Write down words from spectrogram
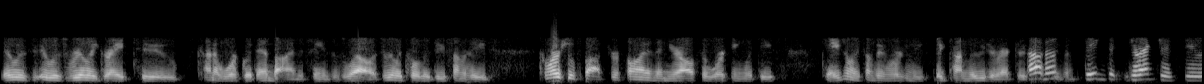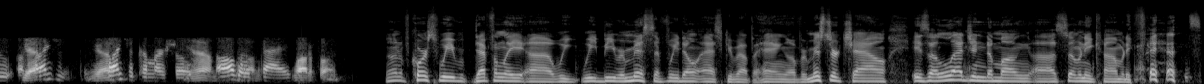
it was it was really great to kind of work with him behind the scenes as well. It's really cool to do some of these commercial spots for fun, and then you're also working with these occasionally something working with these big time movie directors. Oh, those even. big directors do a Yeah. bunch of Yeah. bunch of commercials. yeah, all those guys. A lot of fun. And of course, we definitely uh, we we'd be remiss if we don't ask you about The Hangover. Mr. Chow is a legend among uh, so many comedy fans.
